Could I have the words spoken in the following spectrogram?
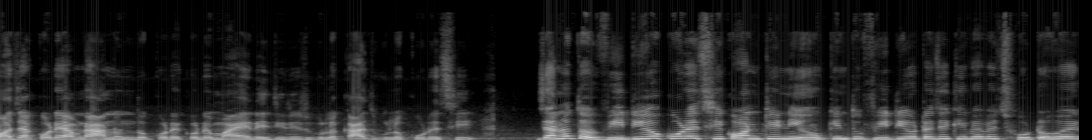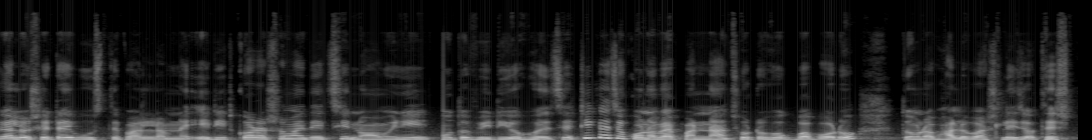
মজা করে আমরা আনন্দ করে করে মায়ের এই জিনিসগুলো, কাজগুলো করেছি। জানো তো ভিডিও করেছি কন্টিনিউ কিন্তু ভিডিওটা যে কীভাবে ছোট হয়ে গেল সেটাই বুঝতে পারলাম না। এডিট করার সময় দেখছি ন মিনিট মতো ভিডিও হয়েছে। ঠিক আছে, কোনো ব্যাপার না, ছোট হোক বা বড়, তোমরা ভালোবাসলেই যথেষ্ট,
